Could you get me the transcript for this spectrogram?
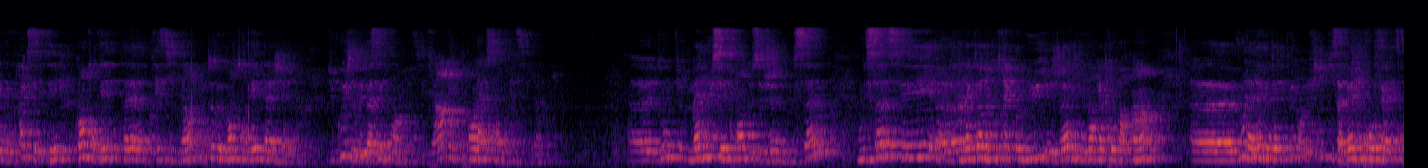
et d'être accepté quand on est euh, Brésilien plutôt que quand on est algérien. Du coup, il se devait passer pour un Brésilien, il prend l'accent brésilien. Euh, donc, Manu s'éprend de ce jeune Wilson. Wilson, c'est euh, un acteur du coup très connu, il est jeune, il est né en 81. Euh, vous l'avez peut-être vu dans le film qui s'appelle Prophète.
